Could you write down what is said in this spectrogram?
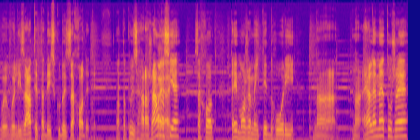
вилізати та десь кудись заходити. Ну, та тут з гаража у нас є заход, та й можемо йти дгорі на, на елемент уже.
